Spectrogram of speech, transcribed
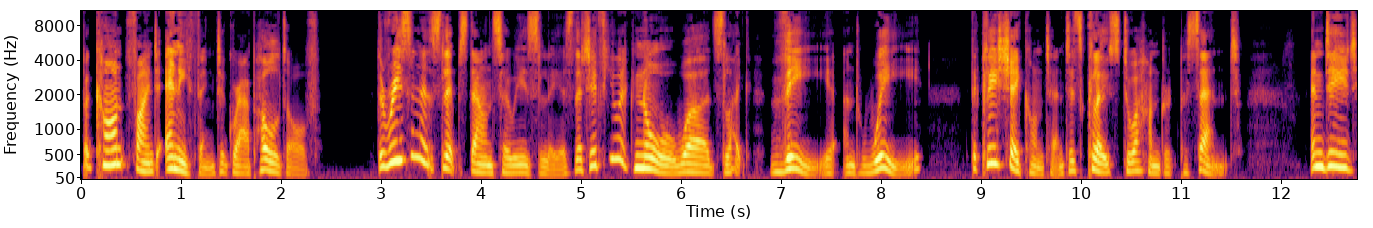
but can't find anything to grab hold of. The reason it slips down so easily is that if you ignore words like the and we, the cliche content is close to 100%. Indeed,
